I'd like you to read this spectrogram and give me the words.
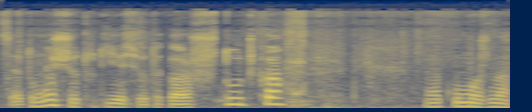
це тому, що тут є така штучка, на яку можна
